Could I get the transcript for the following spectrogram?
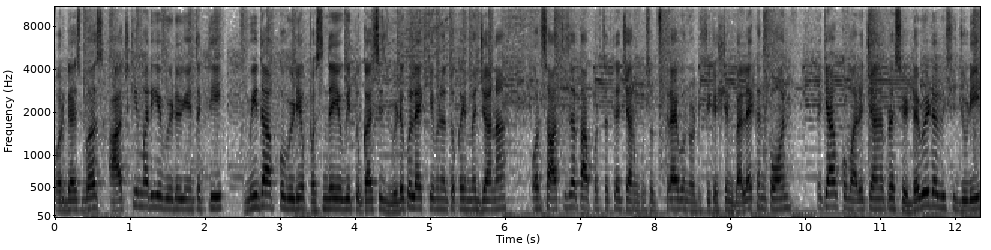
और गैस बस आज की हमारी ये वीडियो यहीं तक थी। उम्मीद है आपको वीडियो पसंद आई होगी। तो गैस इस वीडियो को लाइक किया मैंने तो कहीं मत जाना। और साथ ही साथ आप कर सकते हैं चैनल को सब्सक्राइब और नोटिफिकेशन बेल आइकन को ऑन ताकि आपको हमारे चैनल पर से डब्ल्यू से जुड़ी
